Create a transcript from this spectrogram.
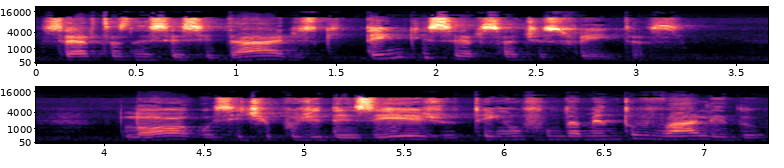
certas necessidades que têm que ser satisfeitas. Logo, esse tipo de desejo tem um fundamento válido.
